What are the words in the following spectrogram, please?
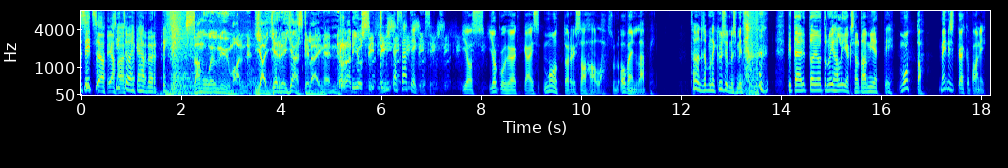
sit, se on ihan... sit se on ehkä ihan vörtti. Samuel Nyman ja Jere Jäskeläinen. Radio City. Mitä sä tekisit, jos joku hyökkäisi moottorisahalla sun oven läpi? Tämä on semmoinen kysymys, mitä pitää nyt on joutunut ihan liiakseltaan miettiä. Mutta menisitkö ehkä paniikkiin?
